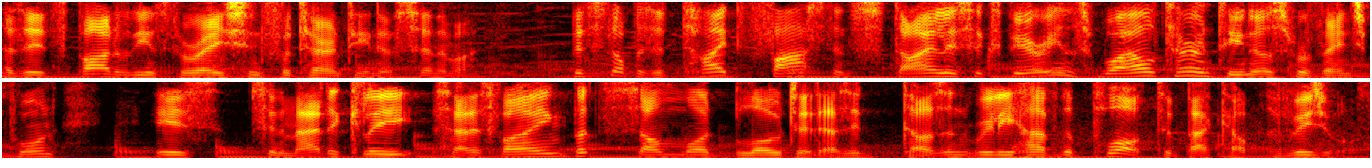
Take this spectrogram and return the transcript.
as it's part of the inspiration for Tarantino's cinema. Pit Stop is a tight, fast and stylish experience, while Tarantino's Revenge Porn is cinematically satisfying but somewhat bloated as it doesn't really have the plot to back up the visuals.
